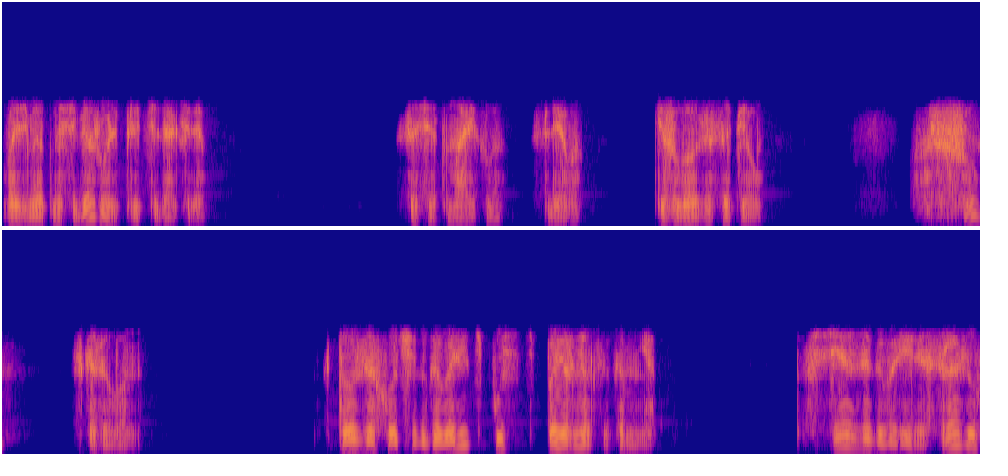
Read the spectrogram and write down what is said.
возьмет на себя роль председателя?» Сосед Майкла слева тяжело засопел. Сказал он. «Кто захочет говорить, пусть повернется ко мне. Все заговорили сразу,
